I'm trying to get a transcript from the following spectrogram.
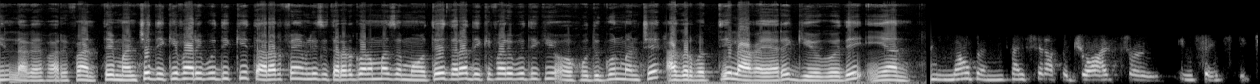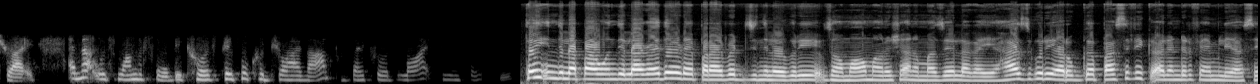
ইন লাগাই পারে ফান তে মানুষে দেখি পারিব দেখি তারার ফ্যামিলি যে তারার গরম মাঝে মতে তারা দেখি পারিব দেখি হদুগুণ মানুষে আগরবত্তি লাগাই আরে গিয়ে গিয়ে দে ইয়ান In Melbourne, they set up a drive-through incense stick tray, and that was wonderful because people could drive up, they could light the incense stick. তো ইন্দিলা পাওন্দি লাগাই দেড়ে প্রাইভেট জিন্দিলা করি জমাও মানুষ আন মাঝে লাগাই হাজ করি আরোগ্য প্যাসিফিক আইল্যান্ডের ফ্যামিলি আছে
